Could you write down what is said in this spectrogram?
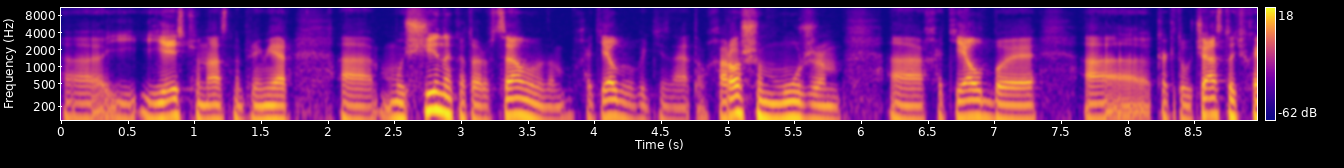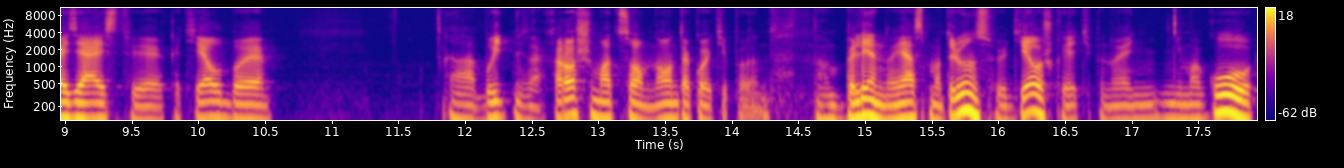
э, есть у нас, например, э, мужчина, который в целом там, хотел бы быть, не знаю, там, хорошим мужем, э, хотел бы э, как-то участвовать в хозяйстве, хотел бы быть, не знаю, хорошим отцом, но он такой, типа, ну, блин, ну я смотрю на свою девушку, я, типа, ну я не могу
